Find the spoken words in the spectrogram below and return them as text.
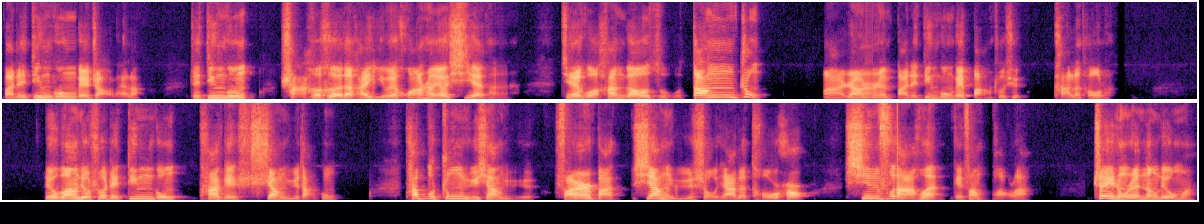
把这丁公给找来了。这丁公傻呵呵的，还以为皇上要谢他呢。结果汉高祖当众啊，让人把这丁公给绑出去，砍了头了。刘邦就说：“这丁公他给项羽打工，他不忠于项羽，反而把项羽手下的头号心腹大患给放跑了。这种人能留吗？”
